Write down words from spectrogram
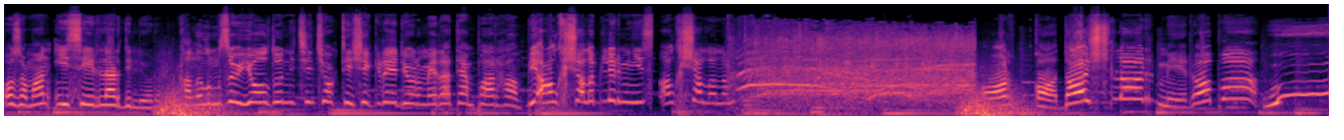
O zaman iyi seyirler diliyorum. Kanalımıza üye olduğun için çok teşekkür ediyorum Eratem Parham. Bir alkış alabilir miyiz? Alkış alalım. Arkadaşlar merhaba. Woo!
